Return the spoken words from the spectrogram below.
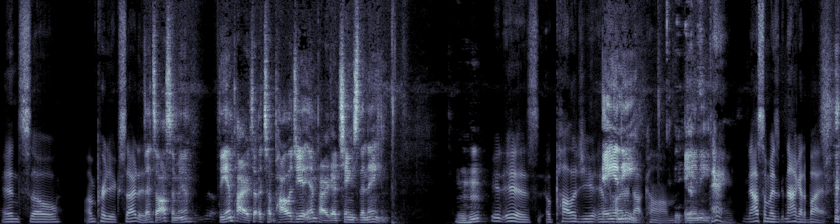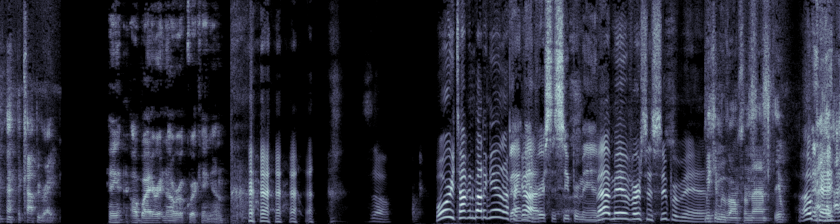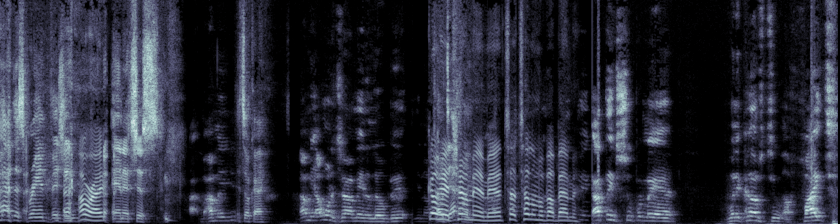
And so I'm pretty excited. That's awesome, man. The Empire, t- Apologia Empire, got to change the name. Mm-hmm. it is A&E. apologiaempire.com. A&E. Dang. Now somebody's now I got to buy it. Copyright. Hang. I'll buy it right now, real quick. Hang on. so, what were we talking about again? I Batman forgot. Batman versus Superman. Batman versus Superman. We can move on from that. It- okay. I had this grand vision, All right. and it's just, I mean, it's okay. I mean, I want to chime in a little bit. You know, Go Oh, ahead, definitely. chime in, man. Tell tell them about Batman. I think Superman, when it comes to a fight,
